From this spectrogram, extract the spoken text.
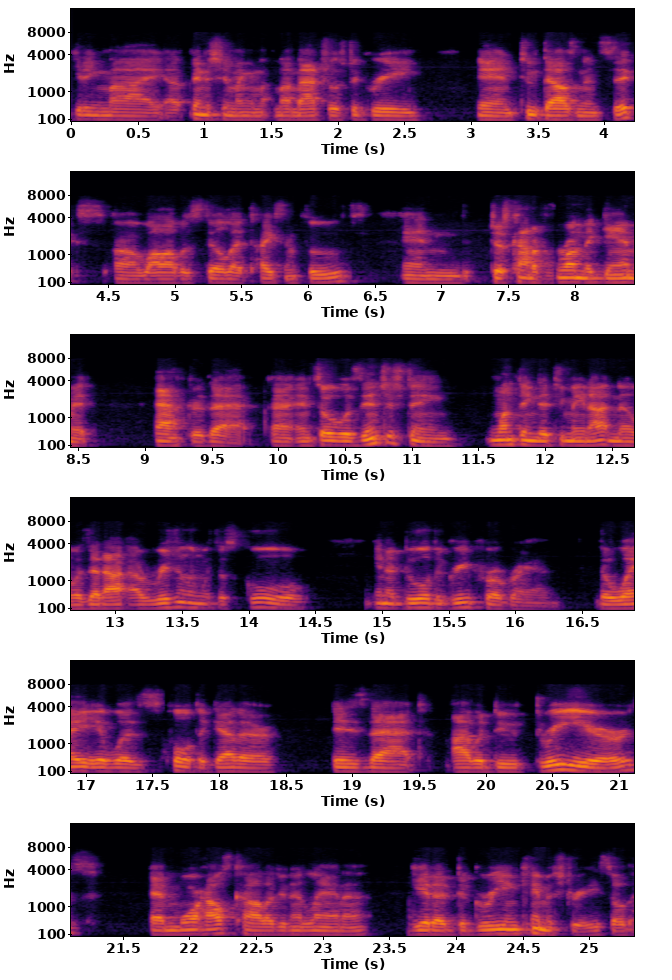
getting my uh, finishing my, my bachelor's degree in 2006 uh, while I was still at Tyson Foods and just kind of run the gamut after that. and so it was interesting. One thing that you may not know is that I originally went to school in a dual degree program. The way it was pulled together is that I would do three years at Morehouse College in Atlanta get a degree in chemistry. So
